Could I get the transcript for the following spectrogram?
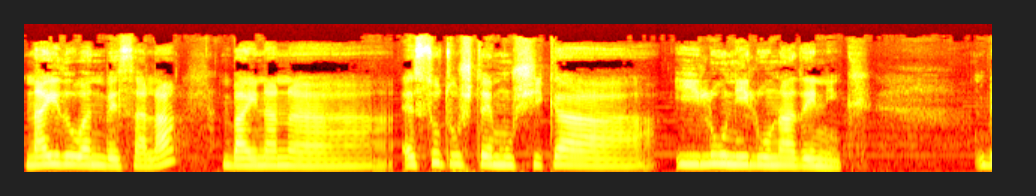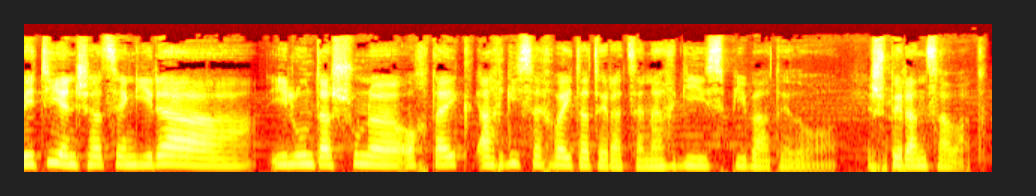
nahi duen bezala, baina uh, ez dut uste musika ilun iluna denik. Beti entzatzen gira iluntasun hortaik argi zerbait ateratzen, argi izpi bat edo esperantza bat.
